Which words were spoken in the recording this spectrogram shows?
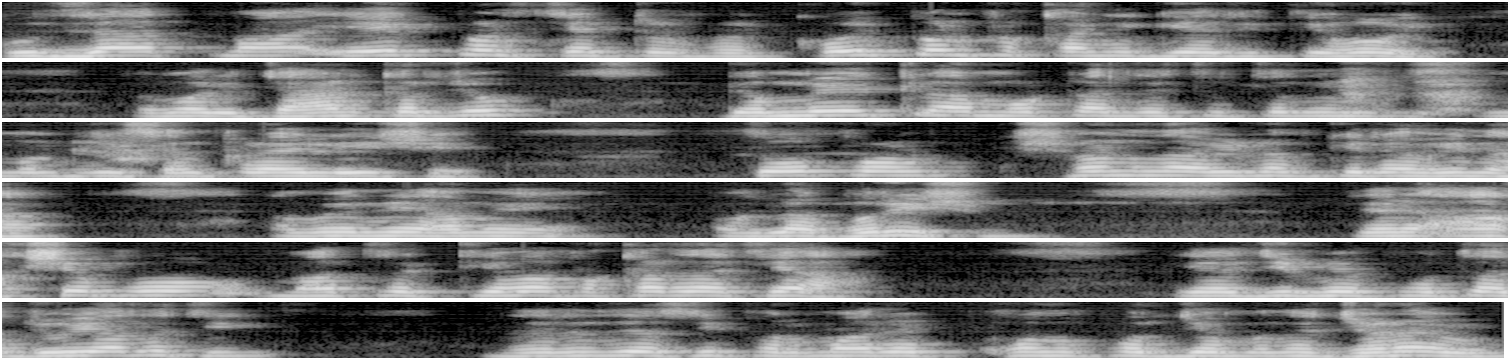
ગુજરાતમાં એક પણ સેન્ટર પર કોઈ પણ પ્રકારની ગેરરીતિ હોય, તમારી જાણ કરજો. ગમે એટલા મોટા નેતૃત્વની મંડળી સંકળાયેલી છે, તો પણ ક્ષણના વિલંબ કર્યા વિના અમે અમે પગલાં ભરીશું. જ્યારે આક્ષેપો માત્ર કેવા પ્રકારના થયા એ હજી મેં પોતા જોયા નથી. નરેન્દ્રસિંહ પરમારે ફોન ઉપર જે મને જણાવ્યું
